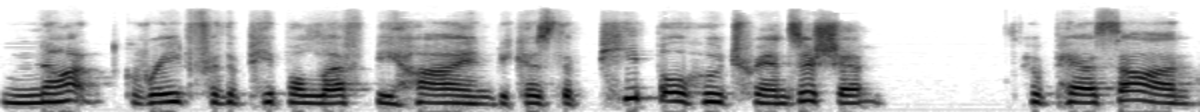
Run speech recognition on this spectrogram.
not great for the people left behind because the people who transition, who pass on,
